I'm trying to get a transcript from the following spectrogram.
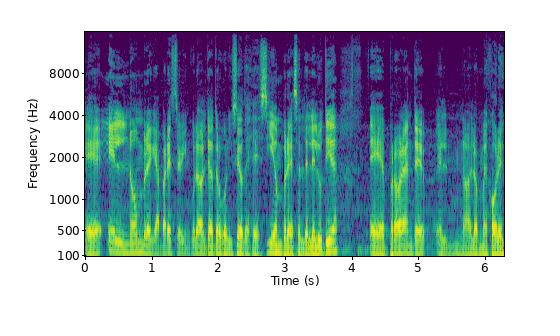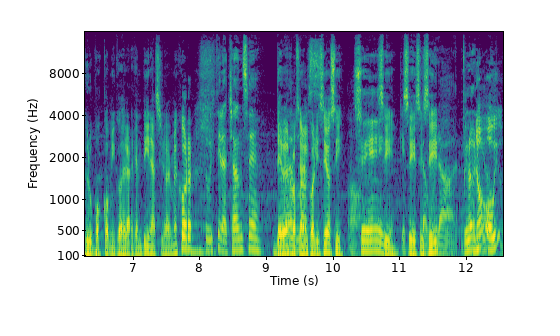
eh, el nombre que aparece vinculado al Teatro Coliseo desde siempre es el de Lelutier, eh, probablemente el- uno de los mejores grupos cómicos de la Argentina, si no el mejor. ¿Tuviste la chance De verlos en el Coliseo, sí. Oh, Sí. Sí, sí, sí, sí. No, ob-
